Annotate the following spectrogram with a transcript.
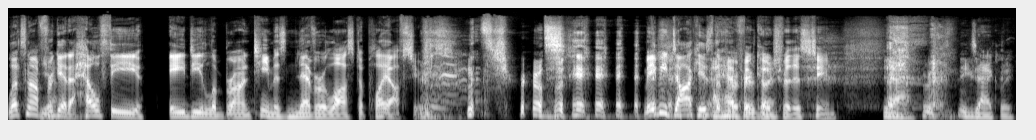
let's not yeah. forget a healthy AD LeBron team has never lost a playoff series. that's true. Maybe Doc is the have perfect coach that. for this team. yeah, exactly.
